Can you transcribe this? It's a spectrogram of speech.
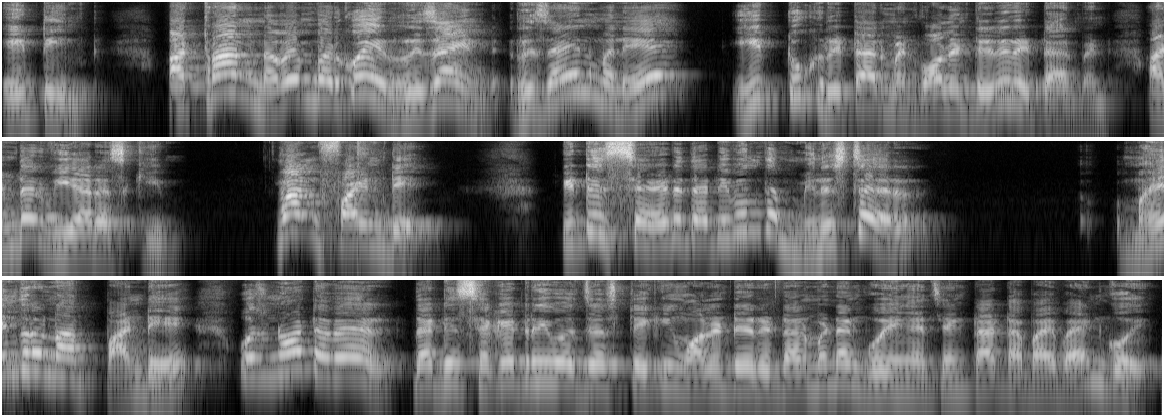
18th. 18 November he resigned. Resigned mane he took retirement, voluntary retirement under VRS scheme. One fine day. It is said that even the minister Mahendranath Pandey was not aware that his secretary was just taking voluntary retirement and going and saying tata bye bye and going.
